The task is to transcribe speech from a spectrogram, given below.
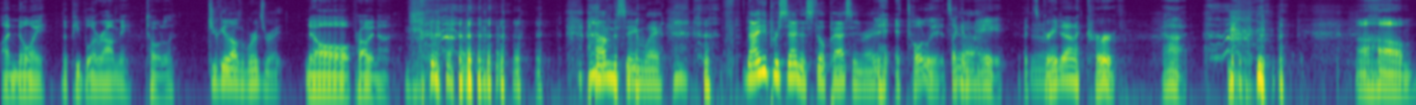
annoy the people around me totally. Do you get all the words right? No, probably not. I'm the same way. Ninety percent is still passing, right? It, it totally. It's like Yeah. an A. It's Yeah. graded on a curve. God. um.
